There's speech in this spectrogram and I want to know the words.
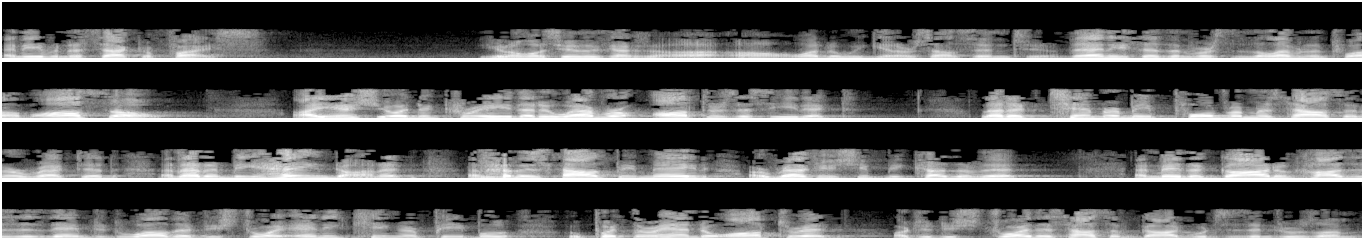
and even to sacrifice. You can almost hear these guys, oh, what do we get ourselves into? Then he says in verses 11 and 12, also, I issue a decree that whoever alters this edict, Let a timber be pulled from his house and erected, and let him be hanged on it, and let his house be made a refuge because of it. And may the God who causes his name to dwell there destroy any king or people who put their hand to alter it or to destroy this house of God which is in Jerusalem.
